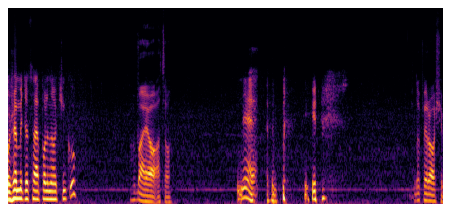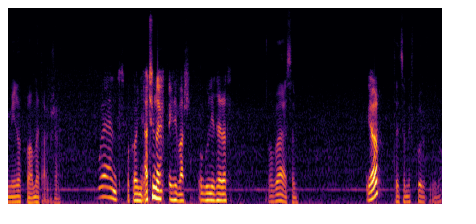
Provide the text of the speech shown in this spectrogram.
Możemy to całe pole na odcinku? Chyba jo, a co? Nie. Dopiero 8 minut mamy, także. Błęd, spokojnie. A czym nagrywasz ogólnie teraz? OBS-em. Jo? Ten co mnie wkurwił, no.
